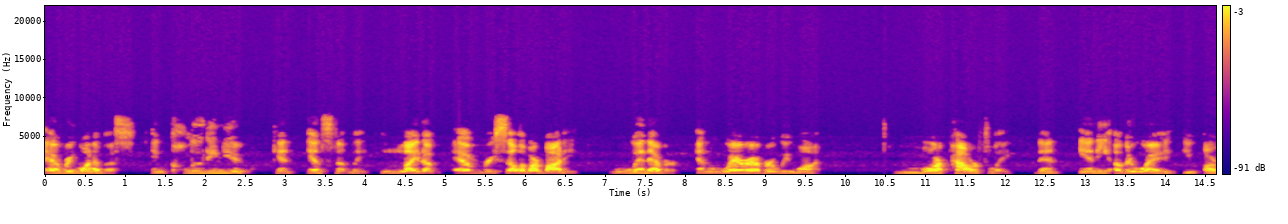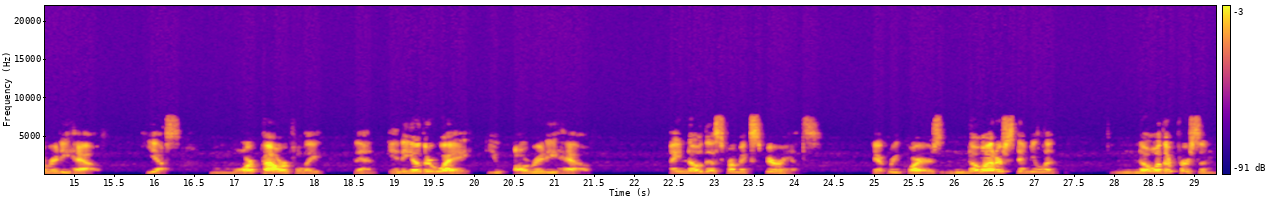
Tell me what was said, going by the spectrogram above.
Every one of us, including you, can instantly light up every cell of our body whenever and wherever we want, more powerfully than any other way you already have. Yes, more powerfully than any other way you already have. I know this from experience. It requires no outer stimulant, no other person,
